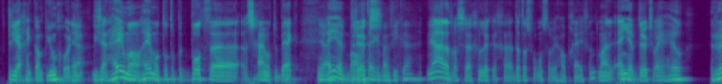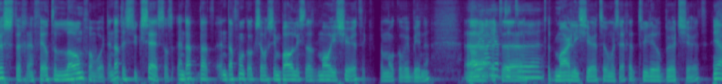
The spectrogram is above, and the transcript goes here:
of drie jaar geen kampioen geworden. Ja. Die, die zijn helemaal, helemaal tot op het bot schuim op de bek. Ja, en je hebt drugs. tegen Benfica. Ja, dat was gelukkig, dat was voor ons dan weer hoopgevend. Maar, en je hebt drugs waar je heel rustig en veel te loom van wordt. En dat is succes. Als, en, dat, dat, en dat vond ik ook zo symbolisch, dat mooie shirt. Ik heb hem ook alweer binnen. Eh, Oh ja, je hebt het, eh, eh, het Marley shirt, zullen we maar zeggen. Het Three Little Bird shirt. Ja.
